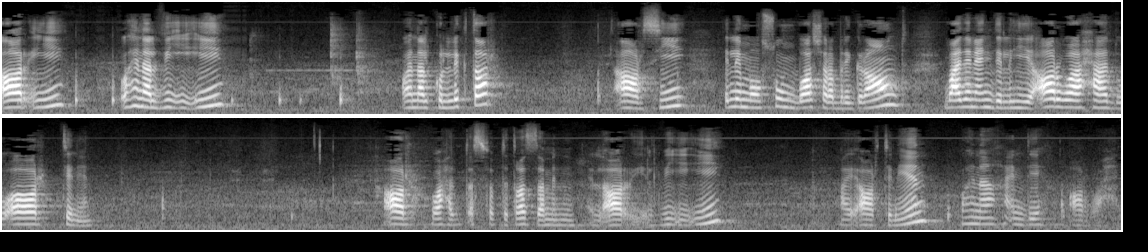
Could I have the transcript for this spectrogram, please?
R E وهنا ال VEE وهنا ال collector R C اللي موصول مباشرة بال ground. وبعدين عندي اللي هي R واحد و R 2 R واحد أسفة بتتغذى من ال R ال VEE هاي R 2 وهنا عندي R واحد.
